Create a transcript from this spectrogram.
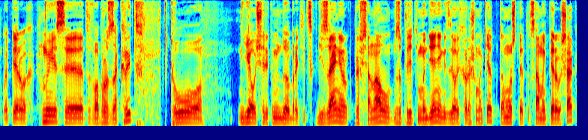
во-первых. Ну, если этот вопрос закрыт, то Я очень рекомендую обратиться к дизайнеру, к профессионалу, заплатить ему денег, сделать хороший макет, потому что это самый первый шаг,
